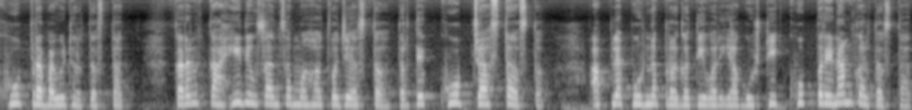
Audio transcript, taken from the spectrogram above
खूप प्रभावी ठरत असतात. कारण काही दिवसांचं महत्त्व जे असतं तर ते खूप जास्त असतं. आपल्या पूर्ण प्रगतीवर या गोष्टी खूप परिणाम करत असतात.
